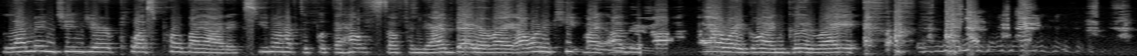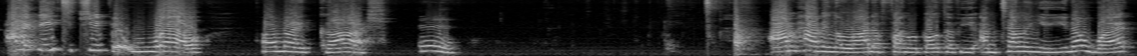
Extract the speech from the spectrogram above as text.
lemon ginger plus probiotics. You don't have to put the health stuff in there. I better, right? I want to keep my other uh, thyroid gland good, right? I need to keep it well. Oh my gosh. Mm. I'm having a lot of fun with both of you. I'm telling you, you know what?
